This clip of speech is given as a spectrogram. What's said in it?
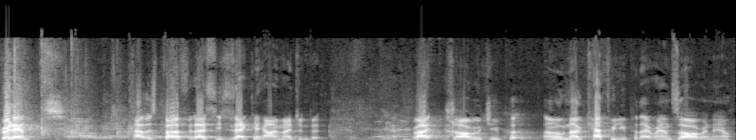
Brilliant. That was perfect. That's exactly how I imagined it. Right, Zara, would you put. Oh, no, Kath, would you put that around Zara now?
